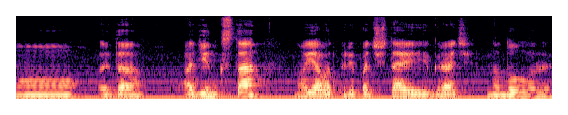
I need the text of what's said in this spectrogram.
о, это 1 к 100, но я вот предпочитаю играть на доллары,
